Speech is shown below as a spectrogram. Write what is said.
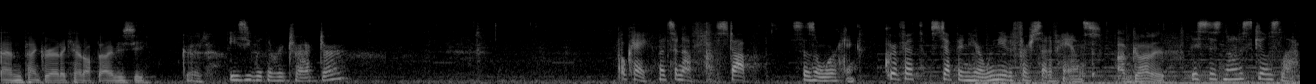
and pancreatic head off the IVC. Good. Easy with a retractor. Okay, that's enough. Stop. This isn't working. Griffith, step in here. We need a fresh set of hands. I've got it. This is not a skills lab.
